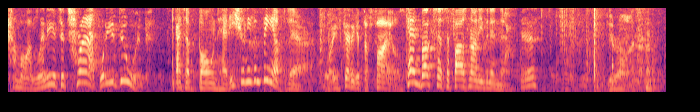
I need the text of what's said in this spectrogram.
come on, Lenny, it's a trap. What are you doing? Guy's a bonehead. He shouldn't even be up there. Well, he's got to get the file. Ten bucks says the file's not even in there. Yeah? You're on.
